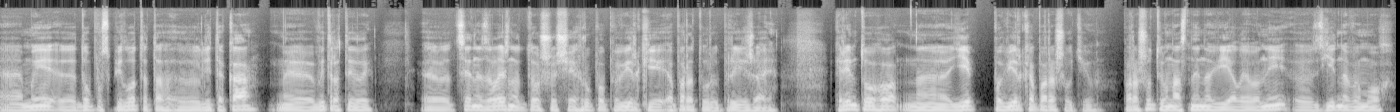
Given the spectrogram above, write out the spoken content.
Е, Ми е, допуск пілота та е, літака витратили. Це незалежно від того, що ще група повірки апаратури приїжджає. Крім того, є повірка парашутів. Парашути у нас не нові, але вони згідно вимог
